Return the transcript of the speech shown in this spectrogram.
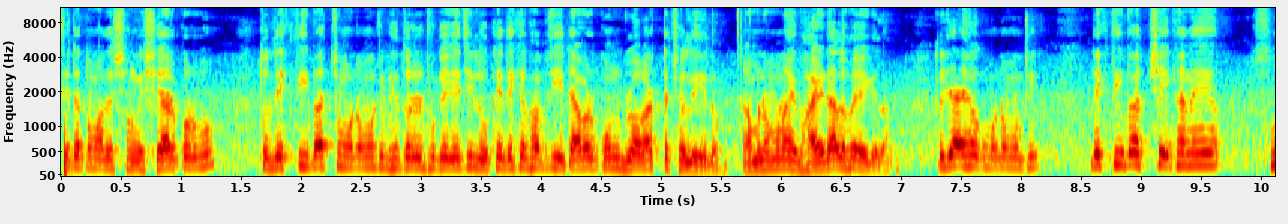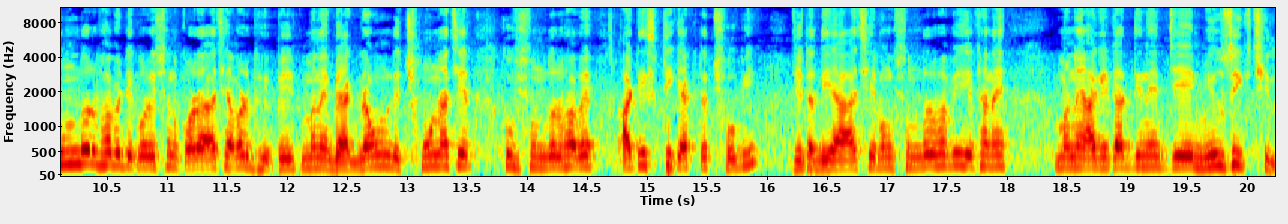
সেটা তোমাদের সঙ্গে শেয়ার করব। তো দেখতেই পাচ্ছ, মোটামুটি ভেতরে ঢুকে গেছি, লোকে দেখে ভাবছি এটা আবার কোন ব্লগারটা চলে এলো। আমরা মনে হয় ভাইরাল হয়ে গেলাম। তো যাই হোক, মোটামুটি দেখতেই পাচ্ছ এখানে সুন্দরভাবে ডেকোরেশন করা আছে, আবার মানে ব্যাকগ্রাউন্ডে ছৌ নাচের খুব সুন্দরভাবে আর্টিস্টিক একটা ছবি যেটা দেয়া আছে এবং সুন্দরভাবেই এখানে মানে আগেকার দিনের যে মিউজিক ছিল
